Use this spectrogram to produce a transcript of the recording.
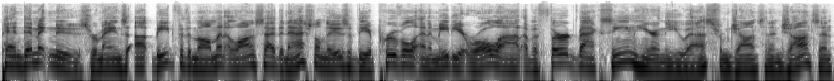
Pandemic news remains upbeat for the moment alongside the national news of the approval and immediate rollout of a third vaccine here in the US from Johnson & Johnson.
